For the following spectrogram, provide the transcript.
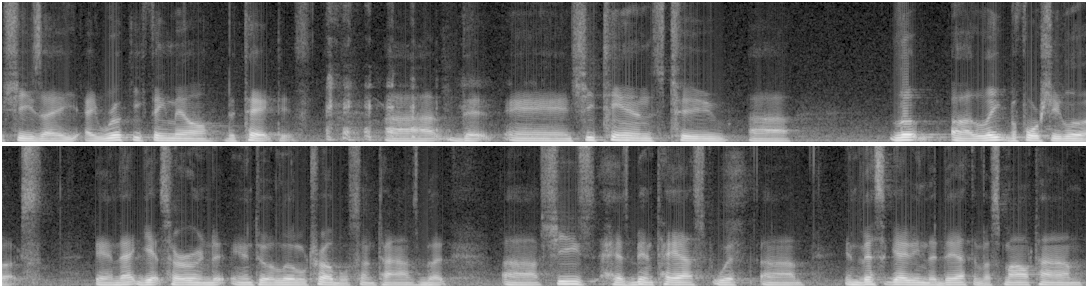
She's a, a rookie female detective. uh, that, and she tends to uh, look, uh, leap before she looks. And that gets her into, into a little trouble sometimes. But uh, she has been tasked with um, investigating the death of a small time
